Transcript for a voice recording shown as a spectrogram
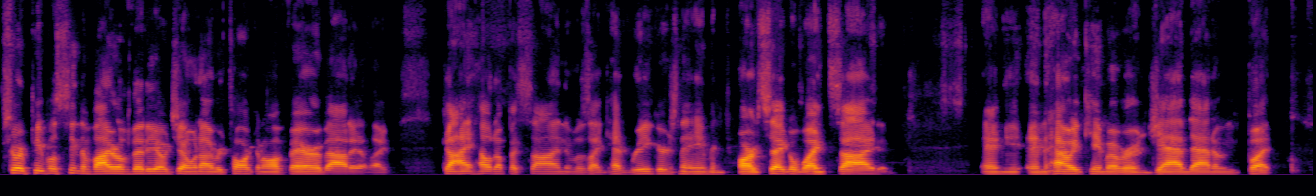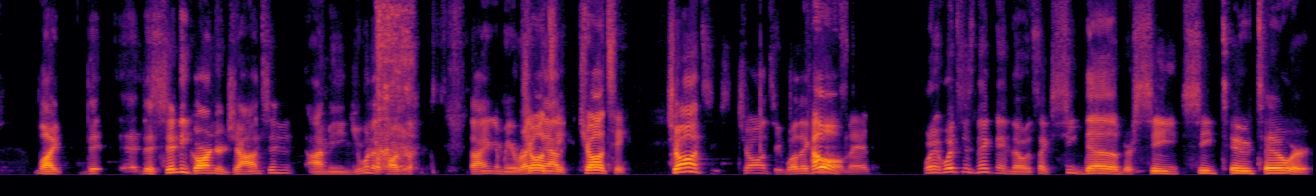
sure people seen the viral video. Joe and I were talking off air about it. Like, guy held up a sign that was like had Reagor's name and Arcega Whiteside, and and and Howie came over and jabbed at him. But like the the Sidney Gardner Johnson, I mean, you want to talk about thing? I mean, right now, Chauncey, Chauncey, Chauncey, Chauncey. Well, they come call on, man. what, what's his nickname though? It's like C Dub or C C two two or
